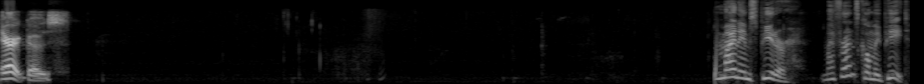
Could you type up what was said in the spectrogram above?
There it goes. My name's Peter. My friends call me Pete.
